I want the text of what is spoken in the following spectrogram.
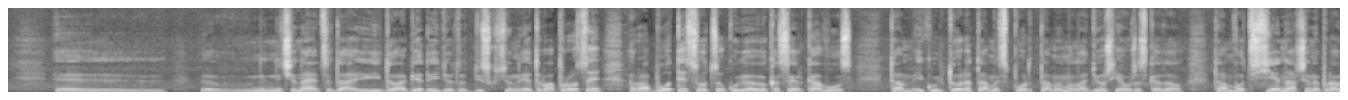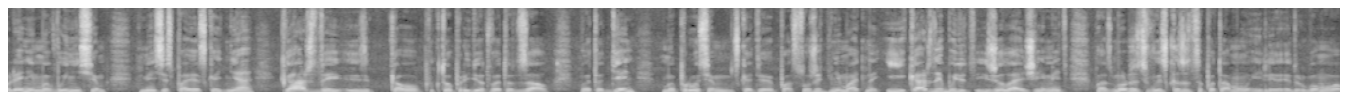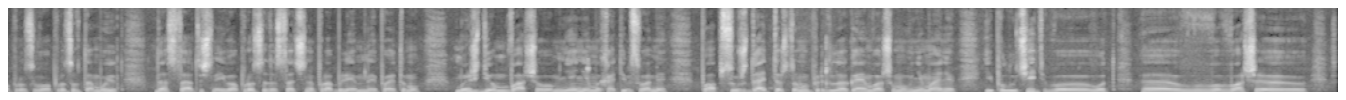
Э, начинается, да, и до обеда идет эта дискуссионная. Это вопросы работы социо э, КСРК ВОЗ. Там и культура, там и спорт, там и молодежь, я уже сказал. Там вот все наши направления мы вынесем вместе с повесткой дня. Каждый, кого, кто придет в этот зал в этот день, мы просим, так сказать, послушать внимательно. И каждый будет, желающий, иметь возможность высказаться по тому или другому вопросу. Вопросов там будет достаточно. И вопросы достаточно проблемные. Поэтому мы ждем вашего мнения. Мы хотим с вами пообсуждать то, что мы предлагаем вашему вниманию, и получить вот э, ваш,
